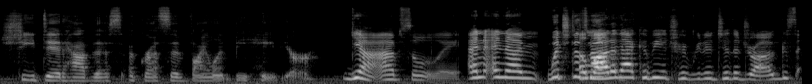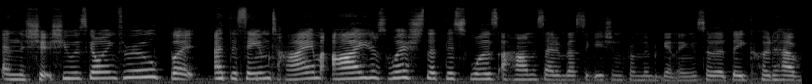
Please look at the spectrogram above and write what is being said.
she did have this aggressive violent behavior, Yeah, absolutely. And and um which a does not lot of that could be attributed to the drugs and the shit she was going through, but at the same time, I just wish that this was a homicide investigation from the beginning so that they could have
